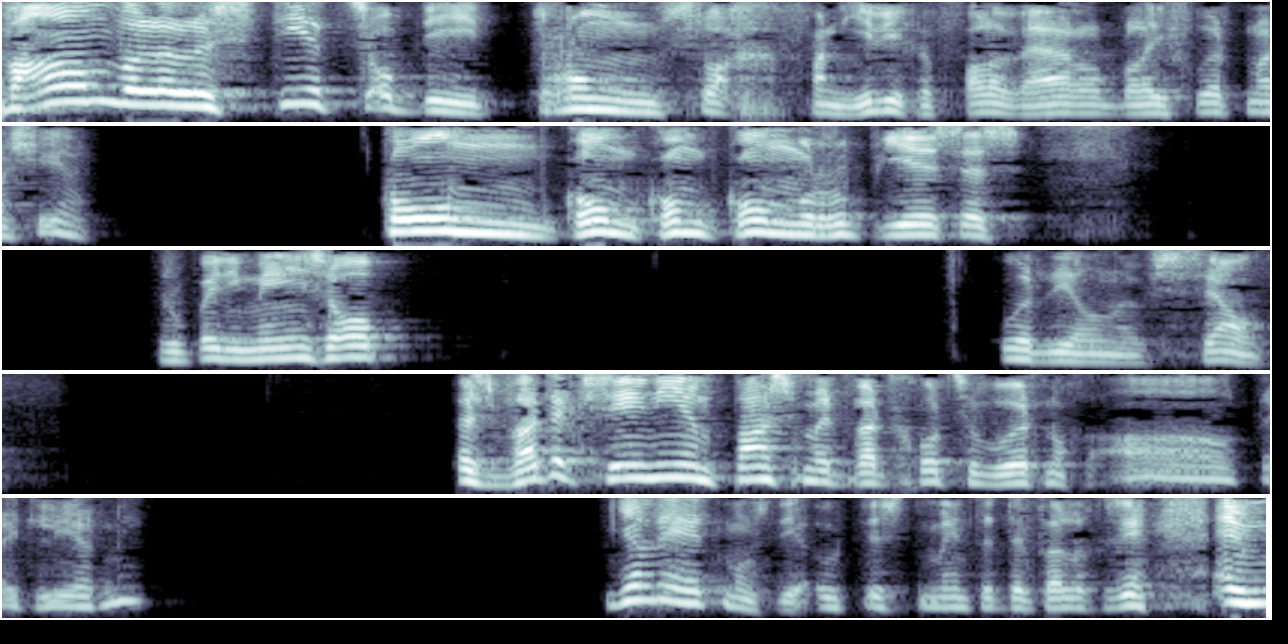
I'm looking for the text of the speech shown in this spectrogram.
Waarom wil hulle steeds op die tromslag van hierdie gevalle wêreld bly voortmarseer? Kom, kom, kom, kom roep Jesus. Roep hy die mense op. Oordeel nou self. Is wat ek sê nie in pas met wat God se woord nog altyd leer nie? Julle het mos die Ou Testament te veel gesê en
